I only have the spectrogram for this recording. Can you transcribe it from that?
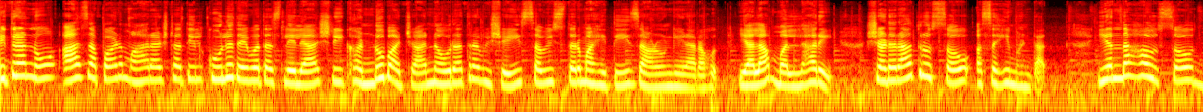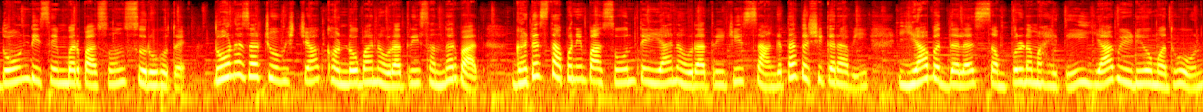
मित्रांनो आज आपण महाराष्ट्रातील कुलदैवत असलेल्या श्री खंडोबाच्या नवरात्राविषयी सविस्तर माहिती जाणून घेणार आहोत. याला मल्हारी षडरात्रोत्सव असंही म्हणतात. यंदा हा उत्सव दोन डिसेंबरपासून सुरू होतोय. दोन हजार चोवीसच्या खंडोबा नवरात्री संदर्भात घटस्थापनेपासून ते या नवरात्रीची सांगता कशी करावी याबद्दलच संपूर्ण माहिती या व्हिडिओमधून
